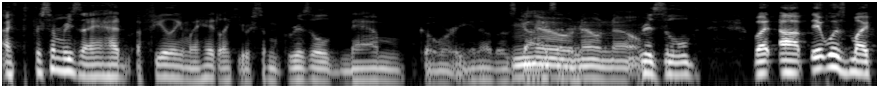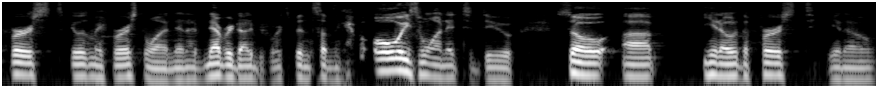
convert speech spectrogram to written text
I, for some reason, I had a feeling in my head like you were some grizzled NAMM goer. You know those guys. No, no, no. grizzled. But uh, it was my first. It was my first one, and I've never done it before. It's been something I've always wanted to do. So, uh, you know, the first, you know,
